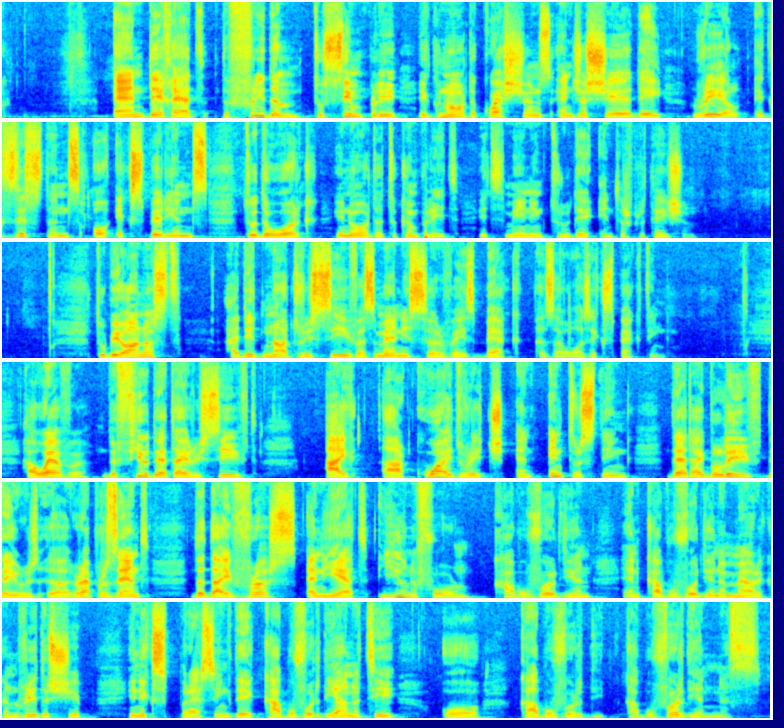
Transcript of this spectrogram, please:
and they had the freedom to simply ignore the questions and just share their real existence or experience to the work in order to complete its meaning through their interpretation. To be honest, I did not receive as many surveys back as I was expecting. However, the few that I received I, are quite rich and interesting that I believe they uh, represent the diverse and yet uniform Cabo Verdean and Cabo Verdean American readership in expressing their Cabo Verdeanity or Cabo, Verde, Cabo Verdeanness.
